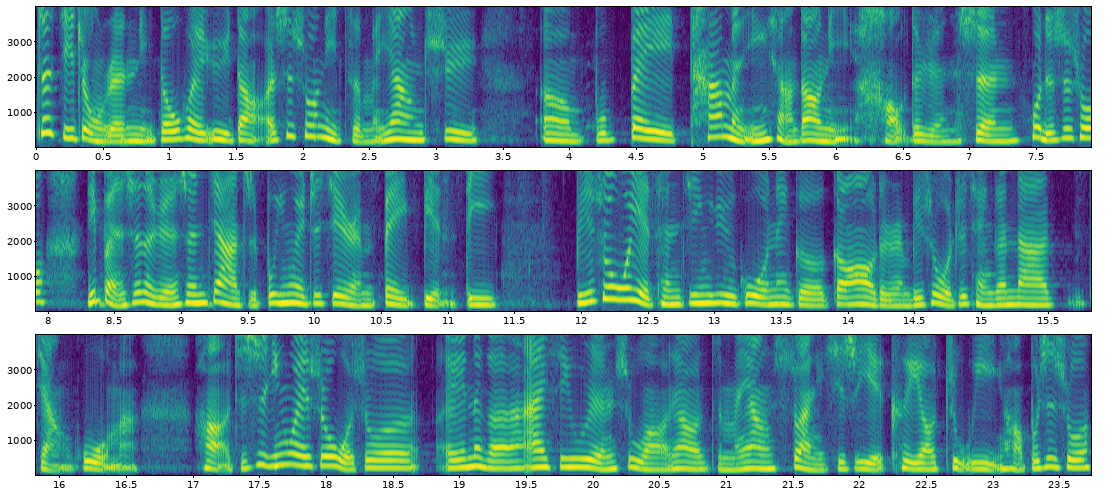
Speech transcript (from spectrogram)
这几种人你都会遇到，而是说你怎么样去，呃，不被他们影响到你好的人生，或者是说你本身的人生价值不因为这些人被贬低。比如说，我也曾经遇过那个高傲的人，比如说我之前跟大家讲过嘛，好，只是因为说我说，诶，那个 ICU 人数啊，要怎么样算，你其实也可以要注意哈，不是说。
